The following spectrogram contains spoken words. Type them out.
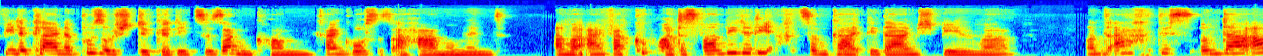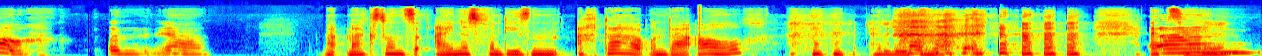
viele kleine Puzzlestücke, die zusammenkommen. Kein großes Aha-Moment. Aber einfach, guck mal, das war wieder die Achtsamkeit, die da im Spiel war. Und ach, das, und da auch. Und ja. Magst du uns eines von diesen Ach da und da auch Erlebnissen erzählen? Um, ähm,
